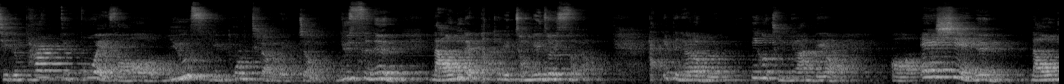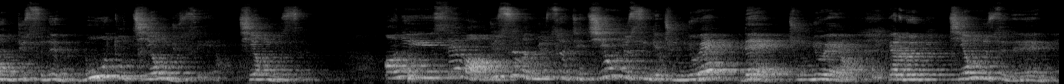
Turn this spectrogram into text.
지금 파트 4에서 뉴스 리포트라고 했죠. 뉴스는 나오는 레파토리 정해져 있어요. 아, 일단 여러분 이거 중요한데요. 어, LC에는 나오는 뉴스는 모두 지역 뉴스예요. 지역 뉴스. 아니 쌤아 뉴스면 뉴스지 지역 뉴스인 게 중요해? 네 중요해요. 여러분 지역 뉴스는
